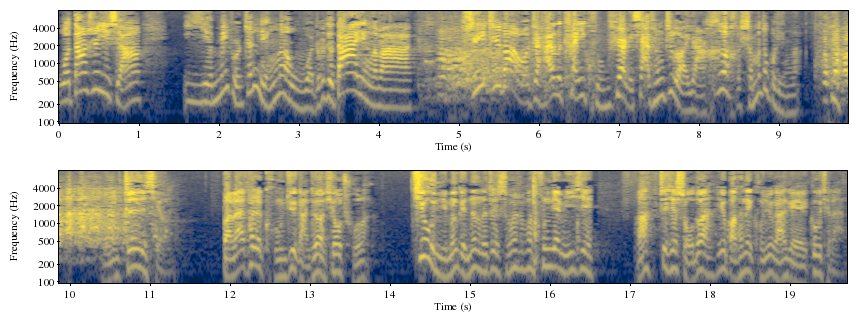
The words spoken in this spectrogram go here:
我当时一想，也没准真灵呢，我这不就答应了吗？谁知道啊，这孩子看一恐怖片给吓成这样，呵呵，什么都不灵了。你们真行，本来他这恐惧感都要消除了，就你们给弄的这什么什么封建迷信，啊，这些手段又把他那恐惧感给勾起来了。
